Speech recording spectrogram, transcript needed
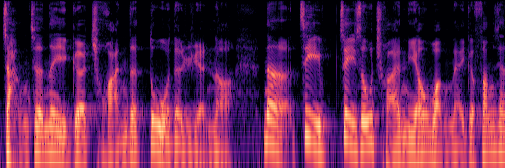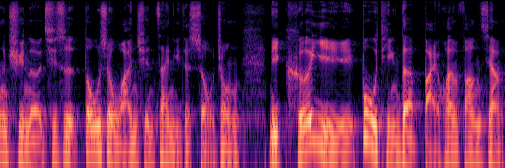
掌着那一个船的舵的人哦。那这这艘船你要往哪个方向去呢？其实都是完全在你的手中，你可以不停的摆换方向，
